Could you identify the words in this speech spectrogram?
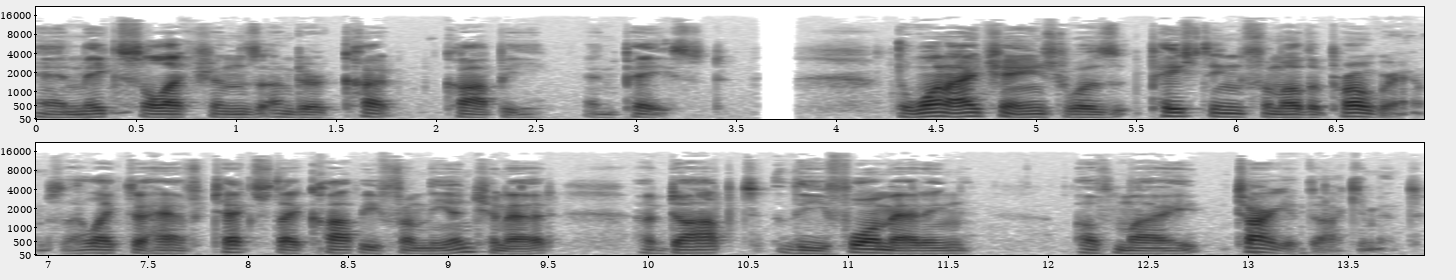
and make selections under Cut, Copy, and Paste. The one I changed was pasting from other programs. I like to have text I copy from the internet adopt the formatting of my target document.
